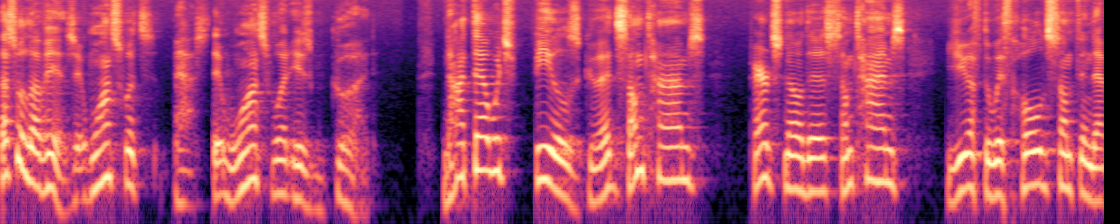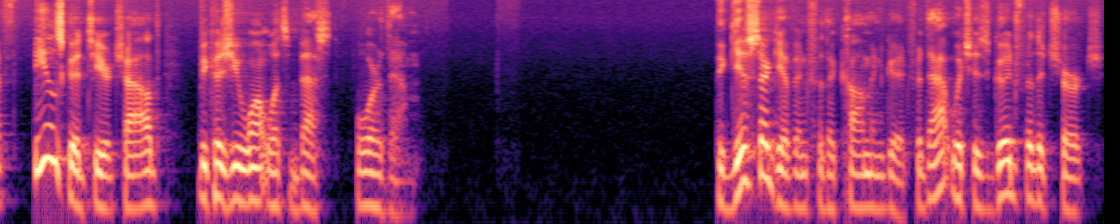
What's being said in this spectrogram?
That's what love is. It wants what's best, it wants what is good, not that which feels good. Sometimes, parents know this, sometimes you have to withhold something that feels good to your child because you want what's best for them. The gifts are given for the common good, for that which is good for the church.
